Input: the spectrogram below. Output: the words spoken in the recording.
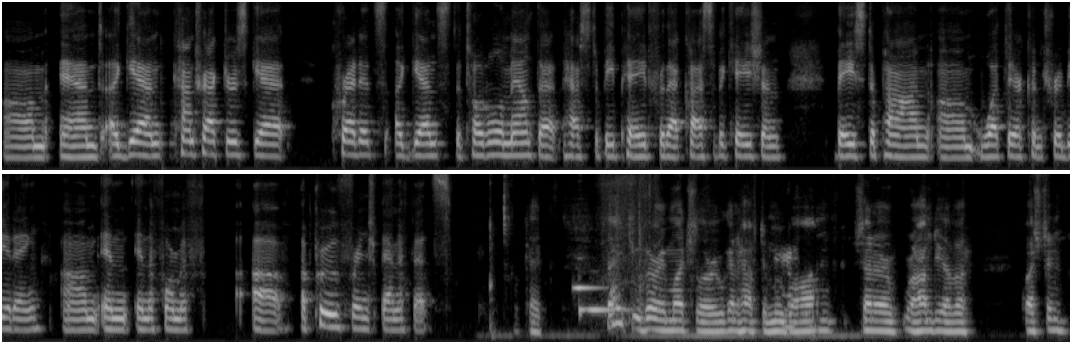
Um, and again, contractors get credits against the total amount that has to be paid for that classification based upon um, what they're contributing um, in, in the form of uh, approved fringe benefits. Okay. Thank you very much, Lori. We're going to have to move on. Senator Ram, do you have a question?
